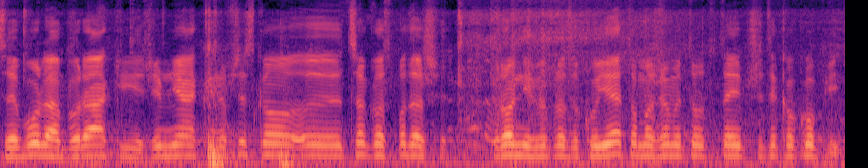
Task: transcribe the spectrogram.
cebula, buraki, ziemniaki, no wszystko y, co gospodarz rolnik wyprodukuje, to możemy tu tutaj przy tylko kupić.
